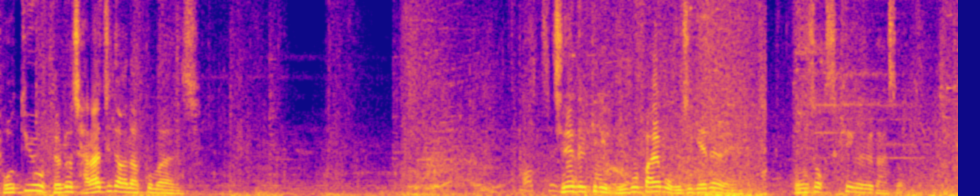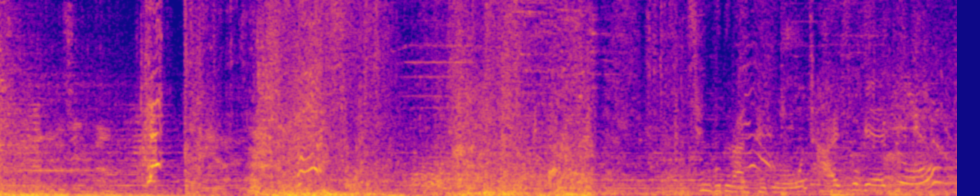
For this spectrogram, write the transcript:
보듀오 별로 잘하지도 않았구만 지네들끼리 물고 빨고 오지게 되네 공속 스킬을 가서 친구들한테도 잘 소개해줘.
